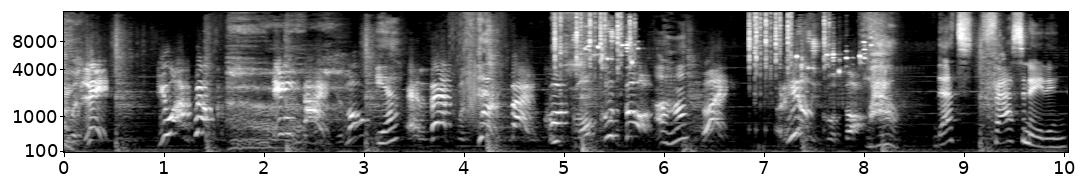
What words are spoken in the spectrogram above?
you was late? You are welcome. Anytime, you know? Yeah? And that was first time Cosmo could talk. Uh-huh. Like, really good talk. Wow, that's fascinating,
